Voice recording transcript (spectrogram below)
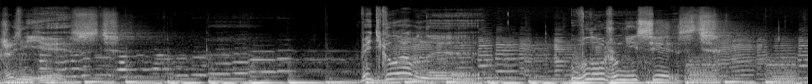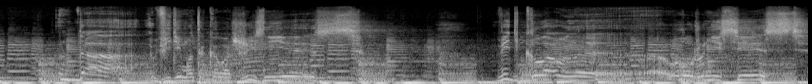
а жизнь есть. Ведь главное в лужу не сесть. Да, видимо, такова жизнь есть. Ведь главное в лужу не сесть.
